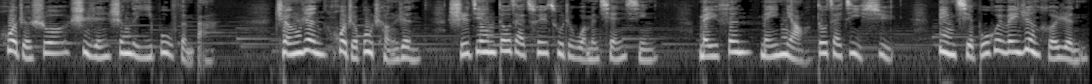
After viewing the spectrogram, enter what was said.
或者说是人生的一部分吧，承认或者不承认，时间都在催促着我们前行，每分每秒都在继续，并且不会为任何人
